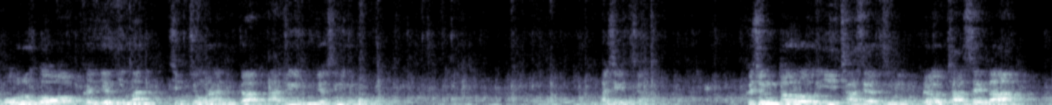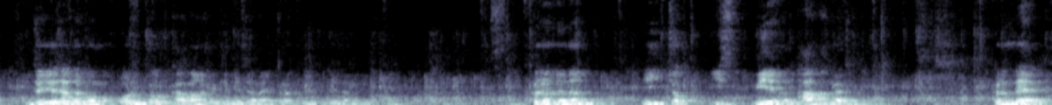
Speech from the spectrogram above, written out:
모르고 그 여기만 집중을 하니까 나중에 문제가 생기는 거고. 아시겠죠? 그 정도로 이 자세가 중요해요. 그리고 자세가 이제 여자들 보면 오른쪽으로 가방을 이렇게 매잖아요. 그럼 이렇게 되잖아요. 이렇게. 그러면은 이쪽 이- 위에는 다 망가집니다. 그런데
